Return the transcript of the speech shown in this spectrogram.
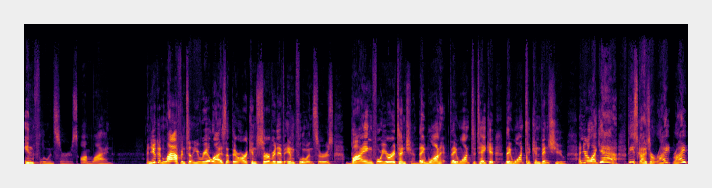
influencers online. And you can laugh until you realize that there are conservative influencers buying for your attention. They want it. They want to take it. They want to convince you. And you're like, yeah, these guys are right, right?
